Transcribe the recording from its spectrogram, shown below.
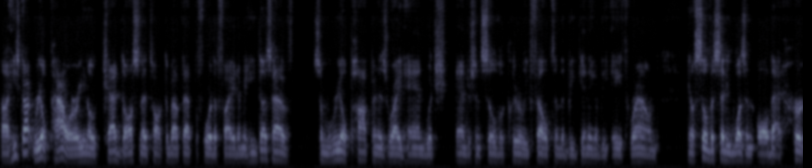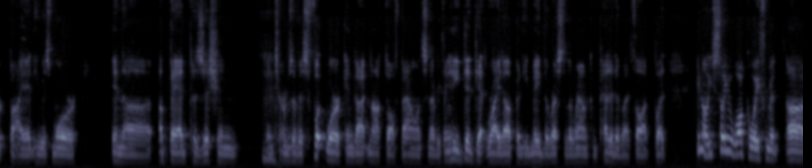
Uh, he's got real power. You know, Chad Dawson had talked about that before the fight. I mean, he does have some real pop in his right hand, which Anderson Silva clearly felt in the beginning of the eighth round. You know, Silva said he wasn't all that hurt by it. He was more in a, a bad position mm. in hmm. terms of his footwork and got knocked off balance and everything. And he did get right up and he made the rest of the round competitive, I thought. But, you know, so you walk away from it uh,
